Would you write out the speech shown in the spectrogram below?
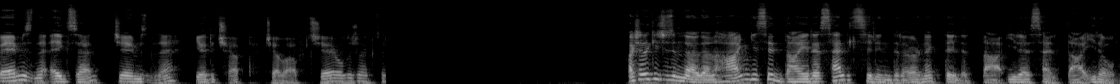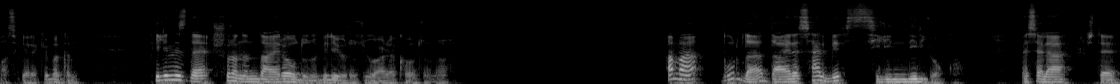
B'miz ne? Eksen. C'miz ne? Yarıçap. Cevap C olacaktır. Aşağıdaki çizimlerden hangisi dairesel silindire örnek değildir? Dairesel, daire olması gerekiyor. Bakın. Pilimizde şuranın daire olduğunu biliyoruz, yuvarlak olduğunu. Ama burada dairesel bir silindir yok. Mesela işte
